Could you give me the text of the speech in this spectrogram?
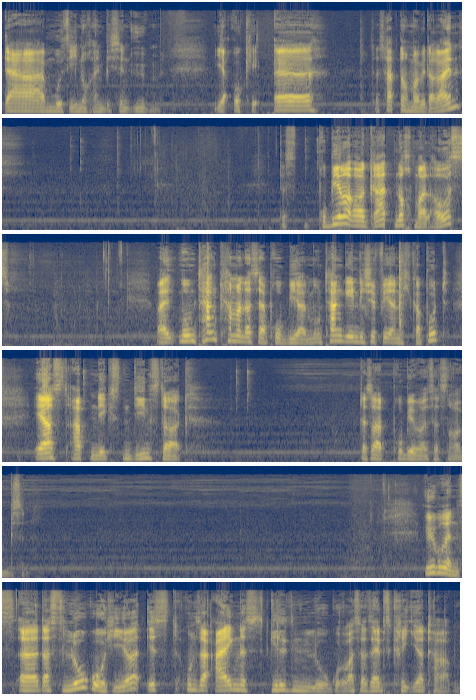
Da muss ich noch ein bisschen üben. Ja, okay. Äh, das hat nochmal wieder rein. Das probieren wir aber gerade nochmal aus. Weil momentan kann man das ja probieren. Momentan gehen die Schiffe ja nicht kaputt. Erst ab nächsten Dienstag. Deshalb probieren wir das jetzt noch ein bisschen. Übrigens, äh, das Logo hier ist unser eigenes Gildenlogo, was wir selbst kreiert haben.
